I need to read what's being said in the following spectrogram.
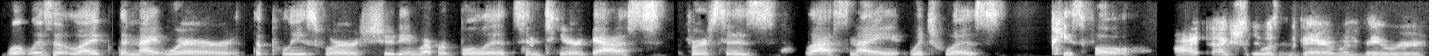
What was it like the night where the police were shooting rubber bullets and tear gas versus last night, which was peaceful? I actually wasn't there when they were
